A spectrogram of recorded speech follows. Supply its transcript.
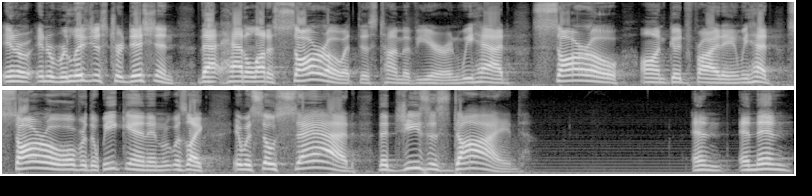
in, a, in a religious tradition that had a lot of sorrow at this time of year. And we had sorrow on Good Friday, and we had sorrow over the weekend. And it was like, it was so sad that Jesus died. And, and then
